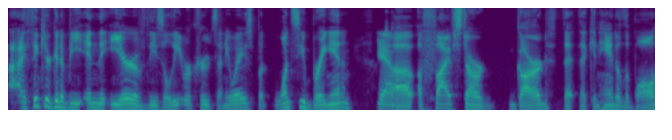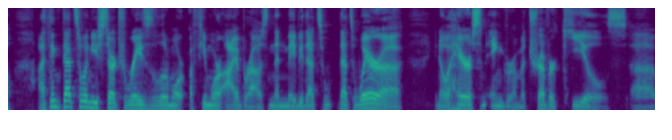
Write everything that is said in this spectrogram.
I think you're going to be in the ear of these elite recruits, anyways. But once you bring in yeah. uh, a five star guard that, that can handle the ball, I think that's when you start to raise a little more, a few more eyebrows, and then maybe that's that's where uh you know a Harrison Ingram, a Trevor Keels, uh,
